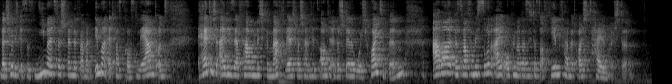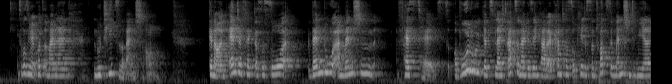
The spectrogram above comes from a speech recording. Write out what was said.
Natürlich ist es niemals verschwendet, weil man immer etwas daraus lernt. Und hätte ich all diese Erfahrungen nicht gemacht, wäre ich wahrscheinlich jetzt auch nicht an der Stelle, wo ich heute bin. Aber das war für mich so ein Eye-Opener, dass ich das auf jeden Fall mit euch teilen möchte. Jetzt muss ich mal kurz in meine Notizen reinschauen. Genau, im Endeffekt ist es so, wenn du an Menschen festhältst, obwohl du jetzt vielleicht rational gesehen gerade erkannt hast, okay, das sind trotzdem Menschen, die mir,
